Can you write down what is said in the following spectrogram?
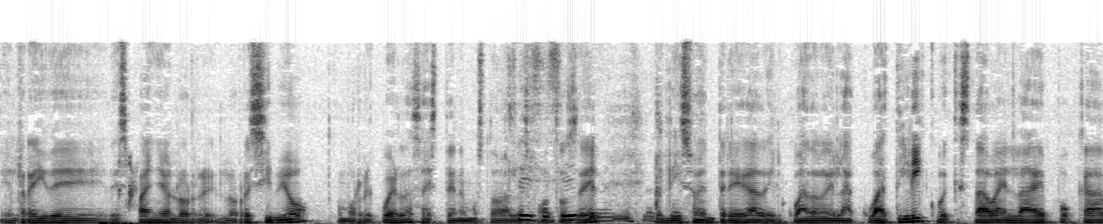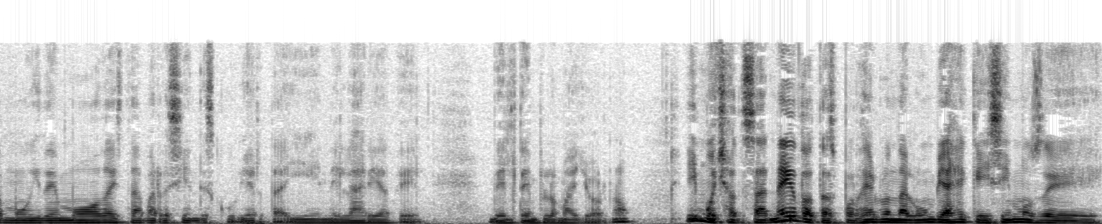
el rey de, España lo, lo, recibió, como recuerdas, ahí tenemos todas las fotos de él, él hizo entrega del cuadro de la Cuatlicue que estaba en la época muy de moda y estaba recién descubierta ahí en el área del Templo Mayor, ¿no? Y muchas anécdotas, por ejemplo, en algún viaje que hicimos de,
